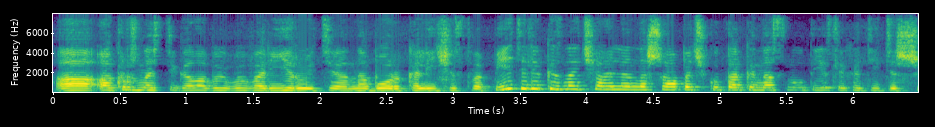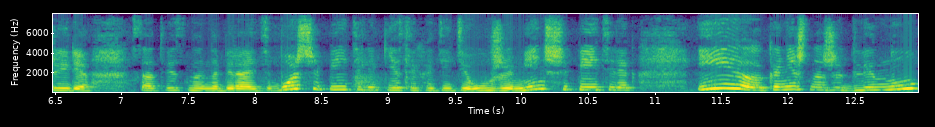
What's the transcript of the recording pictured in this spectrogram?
а, окружности головы вы варьируете набор количества петелек изначально на шапочку, так и на снуд. Если хотите шире, соответственно, набираете больше петелек, если хотите уже меньше петелек. И, конечно же, длину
